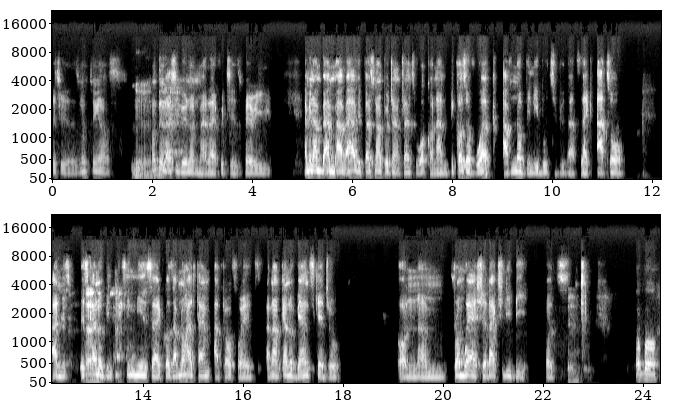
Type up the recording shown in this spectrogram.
literally there's nothing else. Yeah. Something's actually going on in my life, which is very. I mean, I'm, I'm I have a personal project I'm trying to work on, and because of work, I've not been able to do that like at all, and it's it's Yeah. kind of been eating me inside because I've not had time at all for it, and I'm kind of behind schedule on um from where I should actually be, but Yeah. oh, but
